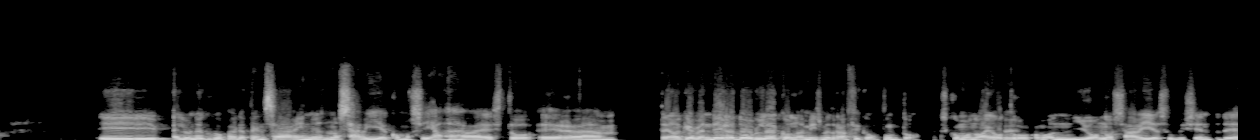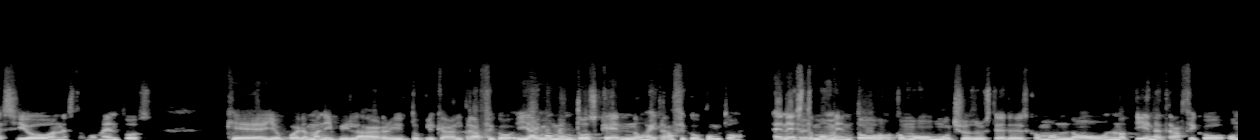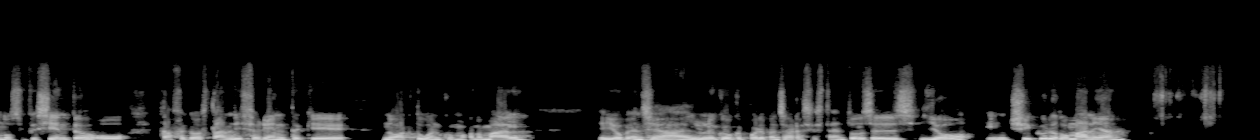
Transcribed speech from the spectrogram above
Y el único puede pensar, y no, sabía cómo se llamaba esto, era, tengo que vender doble con el mismo tráfico, punto. Es como no hay otro, como yo no sabía suficiente de SEO en estos momentos que yo puedo manipular y duplicar el tráfico. Y hay momentos que no hay tráfico, punto. En este momento, como muchos de ustedes, como no, no tiene tráfico o no suficiente o tráfico es tan diferente que no actúan como normal. Y yo pensé, ah, el único que puede pensar es este. Entonces, yo en Chico de Romania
